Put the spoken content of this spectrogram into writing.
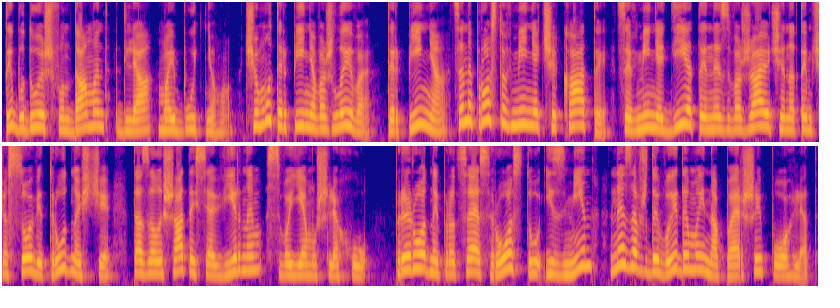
ти будуєш фундамент для майбутнього. Чому терпіння важливе? Терпіння це не просто вміння чекати, це вміння діяти, незважаючи на тимчасові труднощі та залишатися вірним своєму шляху. Природний процес росту і змін не завжди видимий на перший погляд.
